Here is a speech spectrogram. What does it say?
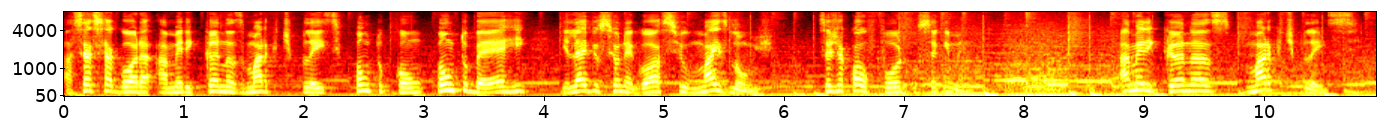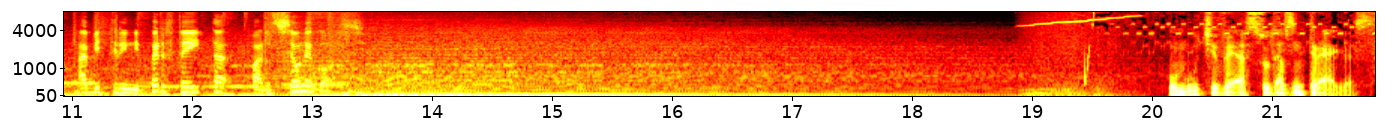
Acesse agora americanasmarketplace.com.br e leve o seu negócio mais longe, seja qual for o segmento. Americanas Marketplace a vitrine perfeita para o seu negócio. O multiverso das entregas.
